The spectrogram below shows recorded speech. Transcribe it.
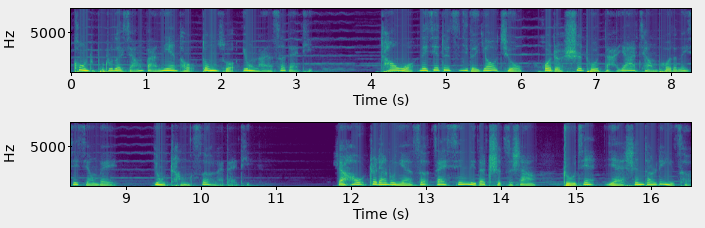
控制不住的想法、念头、动作，用蓝色代替；超我那些对自己的要求或者试图打压、强迫的那些行为，用橙色来代替。然后这两种颜色在心里的尺子上逐渐延伸到另一侧，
